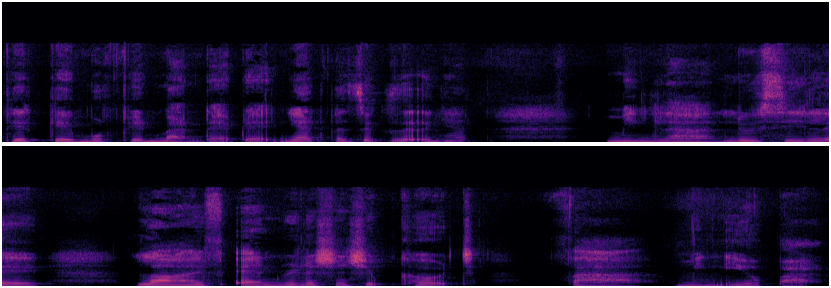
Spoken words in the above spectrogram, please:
thiết kế một phiên bản đẹp đẽ nhất và rực rỡ nhất. Mình là Lucy Lê, Life and Relationship Coach và mình yêu bạn.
